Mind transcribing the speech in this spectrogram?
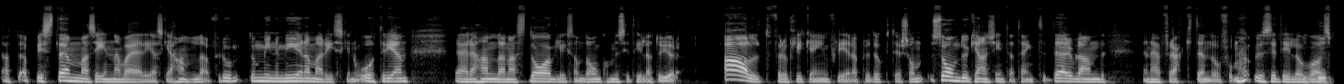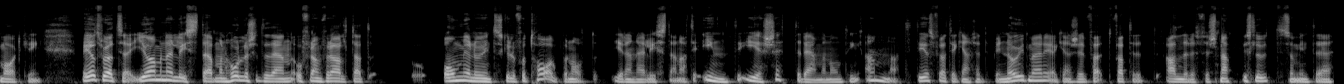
Att, att bestämma sig innan vad är det jag ska handla, för då, då minimerar man risken. Och återigen, det här är handlarnas dag. Liksom, de kommer se till att du gör allt för att klicka in flera produkter som, som du kanske inte har tänkt. Däribland den här frakten då får man se till att vara smart kring. Men jag tror att så här, gör man en lista, man håller sig till den och framför allt att om jag nu inte skulle få tag på något i den här listan, att jag inte ersätter det med någonting annat. Dels för att jag kanske inte blir nöjd med det, jag kanske fat- fattar ett alldeles för snabbt beslut som inte är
